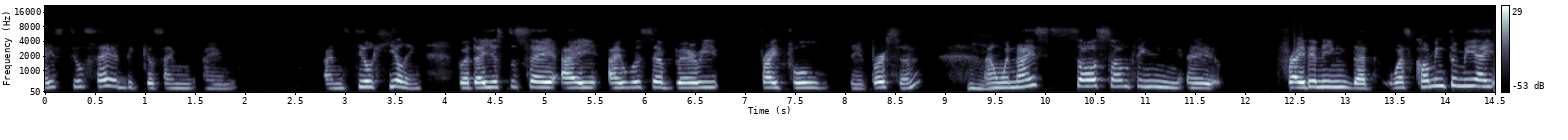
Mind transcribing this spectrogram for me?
i still say it because i'm i'm i'm still healing but i used to say i i was a very frightful uh, person. Mhm. and when i saw something uh, frightening that was coming to me i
